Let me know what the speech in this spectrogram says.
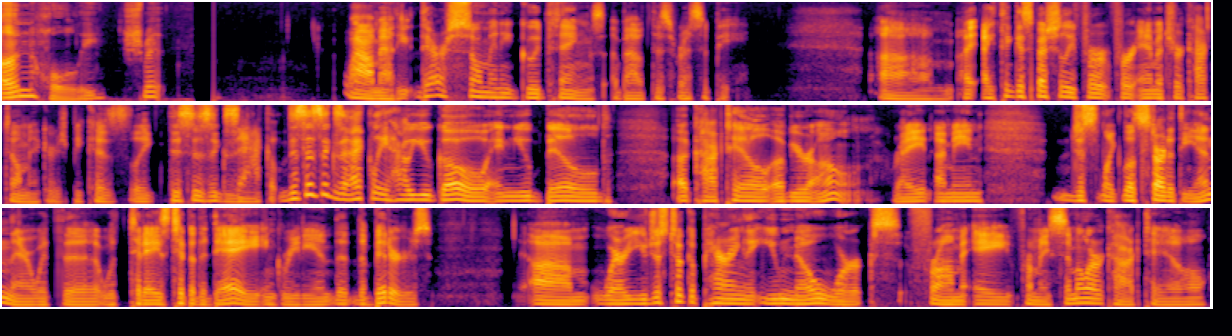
unholy Schmitt. Wow, Matthew, there are so many good things about this recipe. Um, I, I think especially for for amateur cocktail makers because like this is exactly this is exactly how you go and you build a cocktail of your own, right? I mean, just like let's start at the end there with the with today's tip of the day ingredient, the, the bitters um, where you just took a pairing that you know works from a from a similar cocktail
